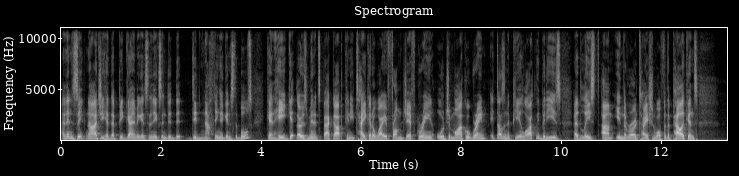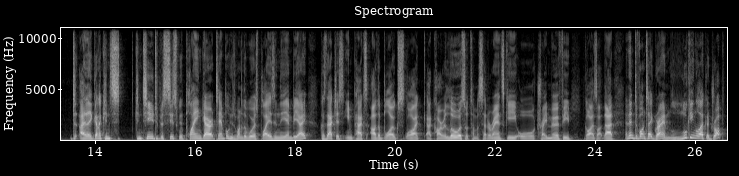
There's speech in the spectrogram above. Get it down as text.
And then Zeke Nnaji had that big game against the Knicks and did did nothing against the Bulls. Can he get those minutes back up? Can he take it away from Jeff Green or JaMychal Green? It doesn't appear likely, but he is at least um, in the rotation. Well, for the Pelicans, are they going to continue to persist with playing Garrett Temple, who's one of the worst players in the NBA, because that just impacts other blokes like uh, Kira Lewis or Thomas Satoransky or Trey Murphy, guys like that. And then Devonte Graham looking like a drop.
